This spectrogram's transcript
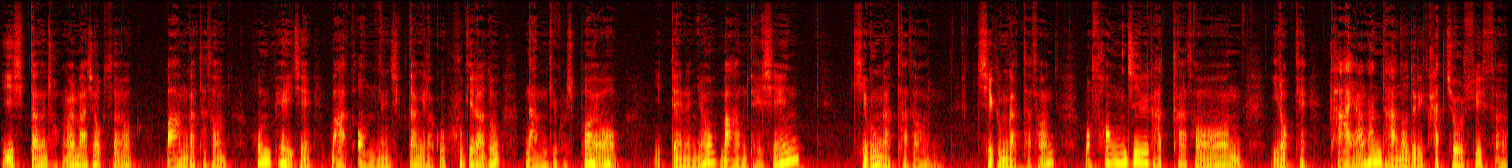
이 식당은 정말 맛이 없어요. 마음 같아선 홈페이지에 맛 없는 식당이라고 후기라도 남기고 싶어요. 이때는요, 마음 대신 기분 같아선, 지금 같아선, 뭐 성질 같아선 이렇게 다양한 단어들이 같이 올 수 있어요.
